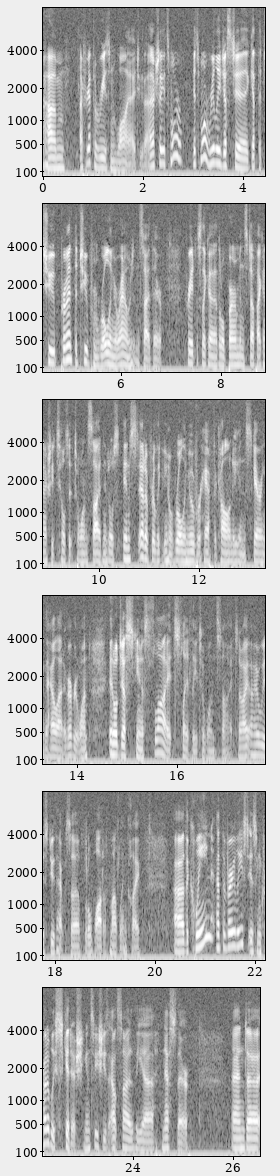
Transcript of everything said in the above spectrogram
Um, I forget the reason why I do that. Actually, it's more it's more really just to get the tube, prevent the tube from rolling around inside there. Create just like a little berm and stuff. I can actually tilt it to one side, and it'll instead of really you know rolling over half the colony and scaring the hell out of everyone, it'll just you know slide slightly to one side. So I, I always do that with a little wad of modeling clay. Uh, the queen, at the very least, is incredibly skittish. You can see she's outside of the uh, nest there. And uh,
